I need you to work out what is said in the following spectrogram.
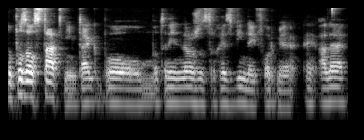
no poza ostatnim, tak, bo, bo ten jednorożec trochę jest w innej formie, e, ale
